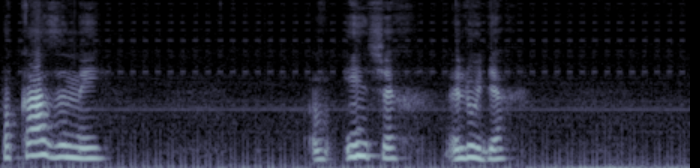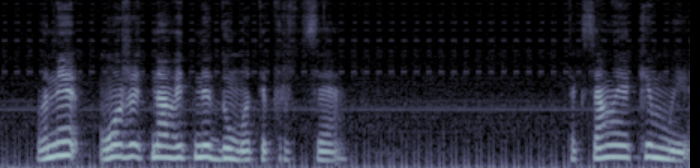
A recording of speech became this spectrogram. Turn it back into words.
показаний в інших людях. Вони можуть навіть не думати про це. Так само, як і ми.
